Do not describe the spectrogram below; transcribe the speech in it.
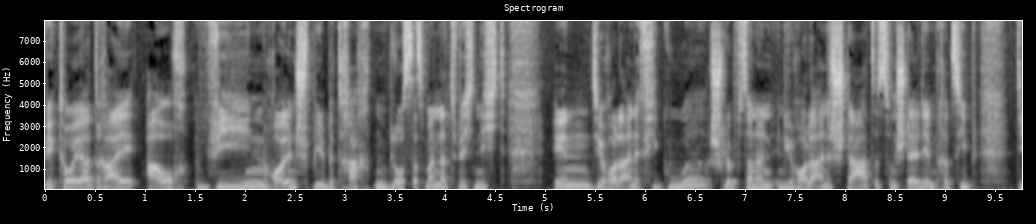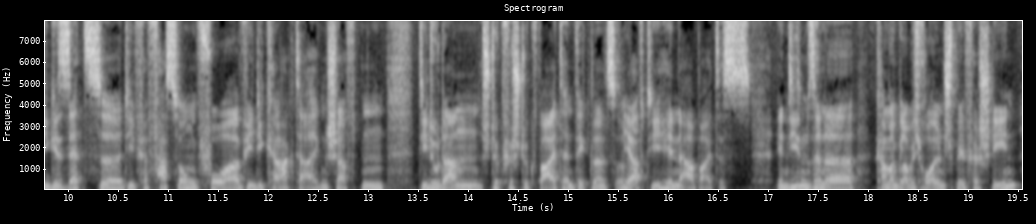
Victoria 3 auch wie ein Rollenspiel betrachten, bloß dass man natürlich nicht in die Rolle einer Figur schlüpft, sondern in die Rolle eines Staates und stellt dir im Prinzip die Gesetze, die Verfassung vor, wie die Charaktereigenschaften, die du dann Stück für Stück weiterentwickelst und ja. auf die hinarbeitest. In diesem Sinne kann man, glaube ich, Rollenspiel verstehen.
